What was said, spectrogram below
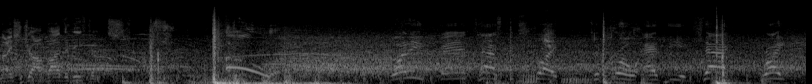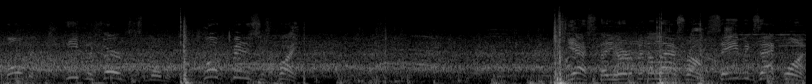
Nice job by the defense. Oh! What a fantastic strike to throw at the exact right moment. He deserves this moment. Go finish his fight. Yes, they heard him in the last round. Same exact one.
